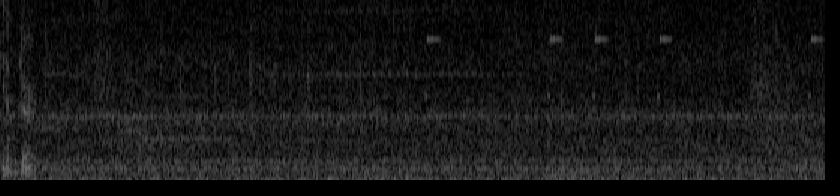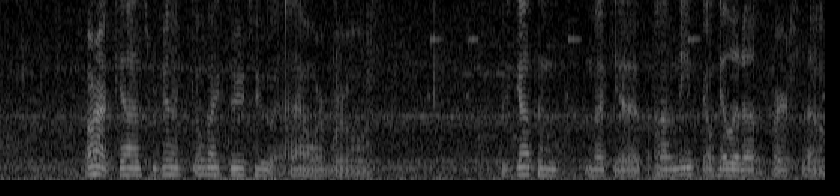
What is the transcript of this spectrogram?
The Mudkip Alright guys, we're gonna go back through to our world. We got the Mudkip. I need to go heal it up first though.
